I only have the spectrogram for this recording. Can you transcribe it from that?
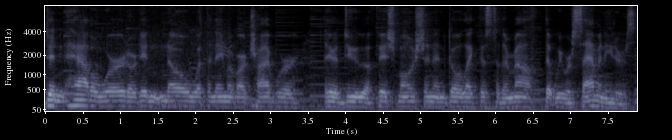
didn't have a word or didn't know what the name of our tribe were, they would do a fish motion and go like this to their mouth that we were salmon eaters.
